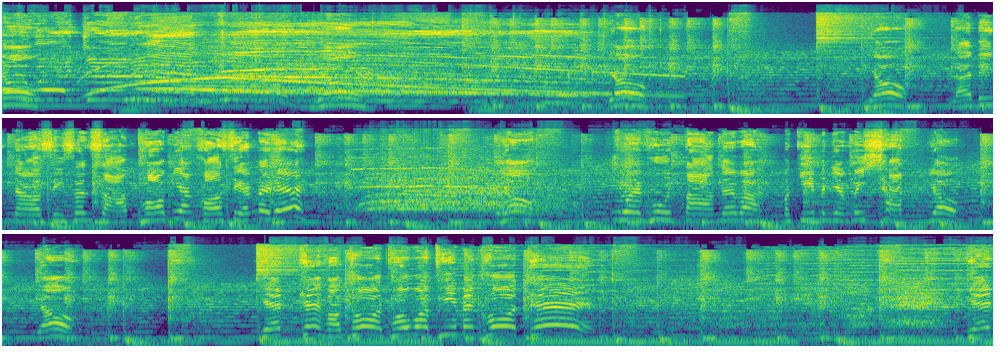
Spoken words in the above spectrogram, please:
แล้วขอเสียโย่ให้เวจีด้วยโยโยโยลาบินนาวซีซั่นสามพร้อมยังขอเสียงหน่อยดิโยช่วยพูดตามได้ป่ะ เมื่อกี้มันยังไม่ชัดโยโยเย็ดแค่ขอโทษ เพราะว่าพี่แม่งโคตรเท่เย็ด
